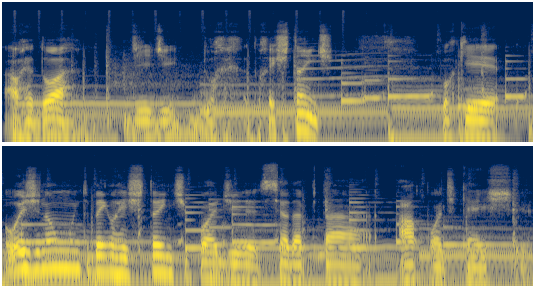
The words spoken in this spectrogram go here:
ao redor de, de do, do restante, porque Hoje não muito bem o restante pode se adaptar a podcast. Né?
